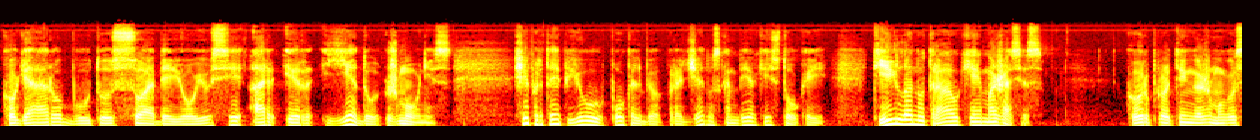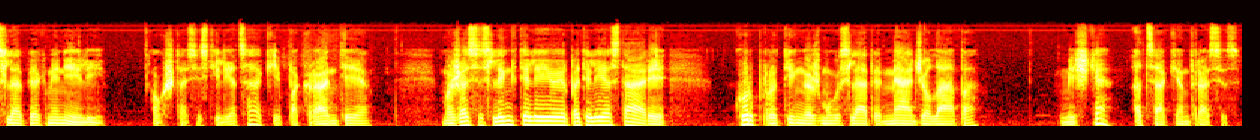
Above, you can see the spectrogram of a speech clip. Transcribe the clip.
ko gero būtų suabejojusi, ar ir jėdu žmonės. Šiaip ar taip jų pokalbio pradžia nuskambėjo keistokai. Tyla nutraukė mažasis. Kur protingas žmogus slepia akmenėlį? Aukštasis tyliai atsakė, pakrantėje. Mažasis linktelėjo ir patilėjęs tarė, kur protingas žmogus slepia medžio lapą? Miške atsakė antrasis.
